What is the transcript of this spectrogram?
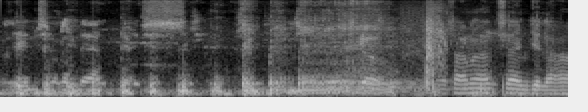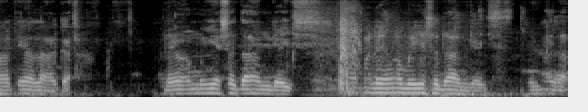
Malinis maganda yan, guys. Let's go. Kasama natin si Angela, ang ating alaga. Ano yung amoy niya sa daan, guys? Ano pala yung amoy niya sa daan, guys? Yung pala.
